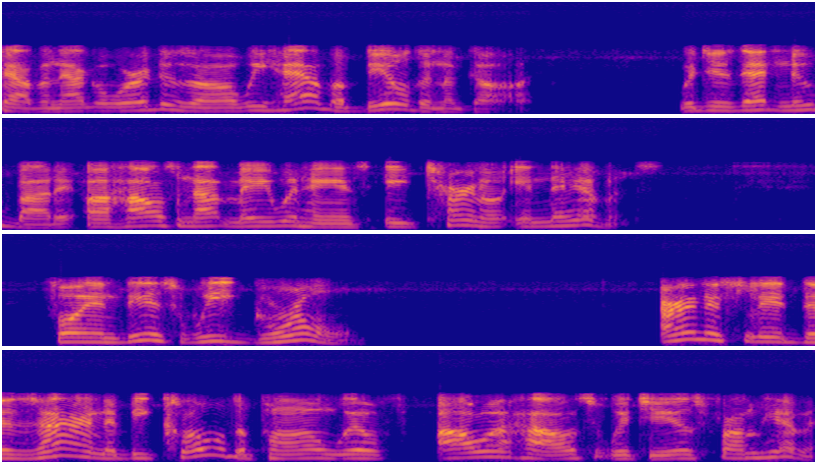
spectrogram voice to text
tabernacle were dissolved, we have a building of God, which is that new body, a house not made with hands, eternal in the heavens. For in this we groan, earnestly desiring to be clothed upon with our house which is from heaven.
